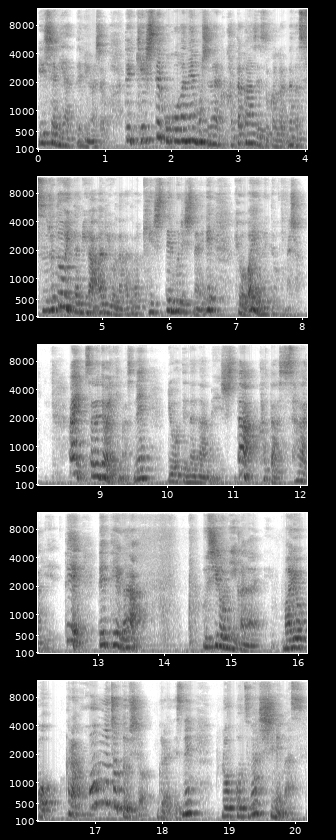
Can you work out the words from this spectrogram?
一緒にやってみましょう。で、決してここがね、もしなんか肩関節とかがなんか鋭い痛みがあるような方は決して無理しないで今日はやめておきましょう。はい、それではいきますね。両手斜め下、肩下げて、で、手が後ろに行かない。真横からほんのちょっと後ろぐらいですね。肋骨は締めます。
